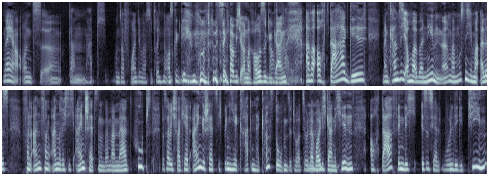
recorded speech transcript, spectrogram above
Naja, und äh, dann hat unser Freund ihm was zu trinken ausgegeben und dann ist er, glaube ich, auch nach Hause gegangen. Aber auch da gilt, man kann sich auch mal übernehmen. Ne? Man muss nicht immer alles von Anfang an richtig einschätzen. Und wenn man merkt, hups, das habe ich verkehrt eingeschätzt, ich bin hier gerade in einer ganz doofen Situation, da wollte ich gar nicht hin. Auch da, finde ich, ist es ja wohl legitim,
